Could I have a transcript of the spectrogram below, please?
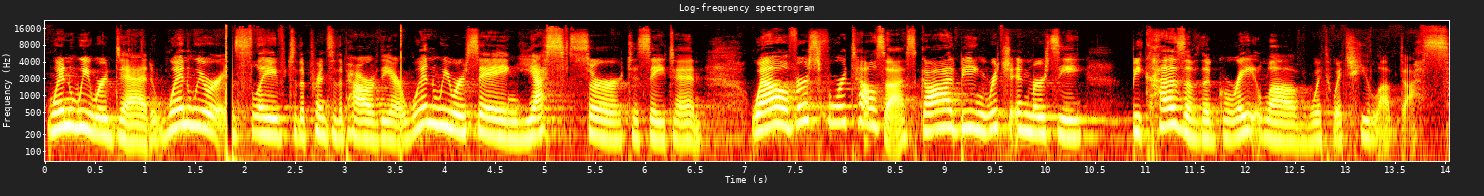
when we were dead, when we were enslaved to the prince of the power of the air, when we were saying yes, sir, to Satan? Well, verse 4 tells us God being rich in mercy because of the great love with which he loved us.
